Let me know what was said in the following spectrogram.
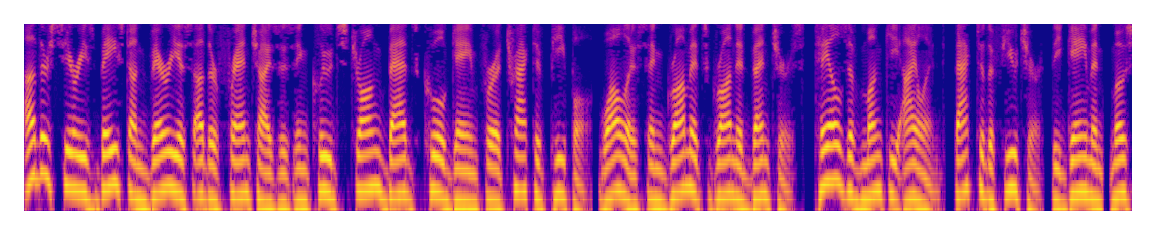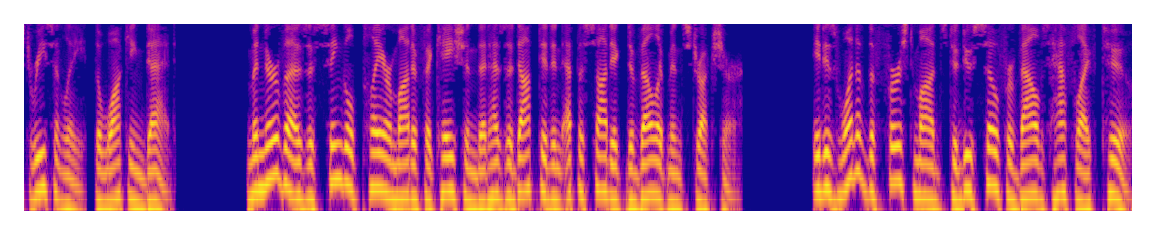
Other series based on various other franchises include Strong Bad's Cool Game for Attractive People, Wallace and Gromit's Grand Adventures, Tales of Monkey Island, Back to the Future, The Game and, most recently, The Walking Dead. Minerva is a single-player modification that has adopted an episodic development structure. It is one of the first mods to do so for Valve's Half-Life 2.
